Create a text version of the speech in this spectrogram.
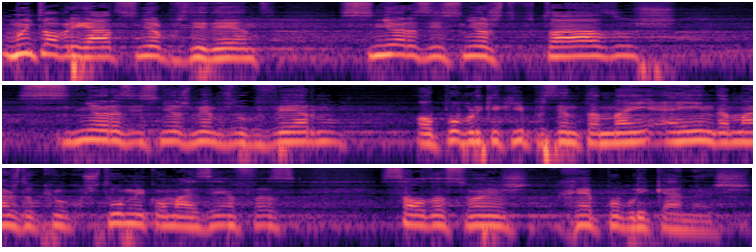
Muito obrigado, Sr. Presidente. Senhoras e senhores deputados, senhoras e senhores membros do Governo, ao público aqui presente também, ainda mais do que o costume e com mais ênfase, saudações republicanas.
